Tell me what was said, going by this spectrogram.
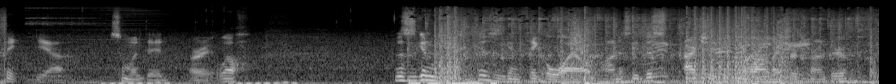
Think, yeah. Someone did. Alright, well. This is gonna this is gonna take a while, honestly. This actually took me a while my first run through.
